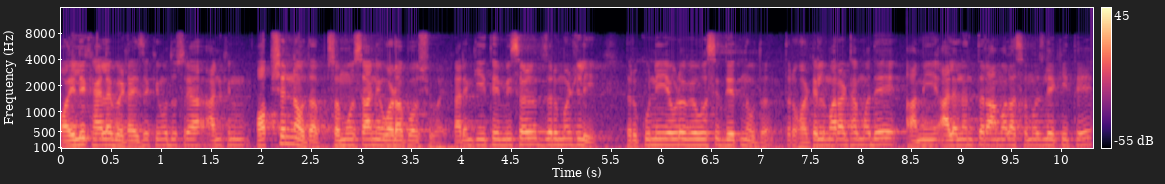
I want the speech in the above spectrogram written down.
ऑइली खायला भेटायचं किंवा दुसऱ्या आणखीन ऑप्शन नव्हता समोसा आणि वडापाव शिवाय. कारण की इथे मिसळ जर म्हटली तर कुणी एवढं व्यवस्थित देत नव्हतं. तर हॉटेल मराठामध्ये आम्ही आल्यानंतर आम्हाला समजले की इथे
